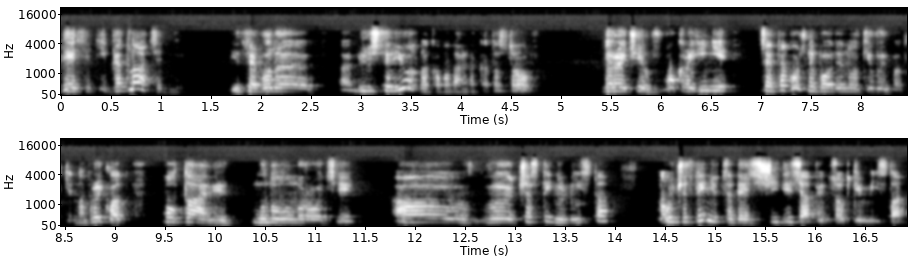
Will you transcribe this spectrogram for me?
10, і 15 днів. І це буде більш серйозна комунальна катастрофа. До речі, в Україні це також не поодинокі випадки. Наприклад, в Полтаві в минулому році а, в частині міста, ну, в частині це десь 60% міста,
